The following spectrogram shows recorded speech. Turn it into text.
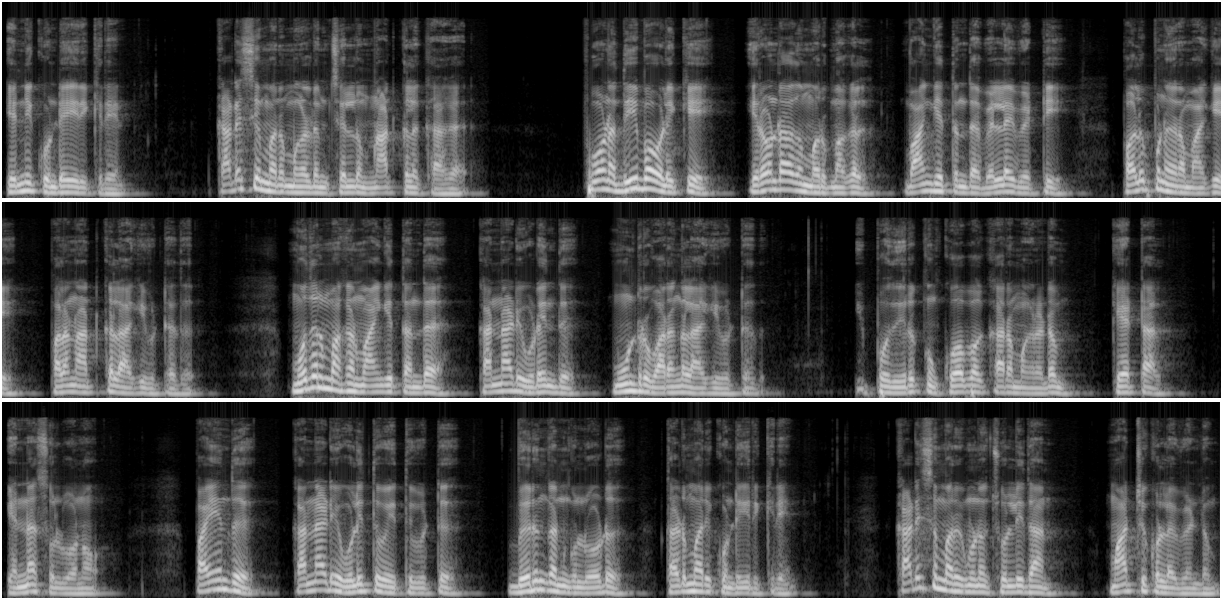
எண்ணிக்கொண்டே இருக்கிறேன். கடைசி மருமகளிடம் செல்லும் நாட்களுக்காக. போன தீபாவளிக்கு இரண்டாவது மருமகள் வாங்கி தந்த வெள்ளை வெட்டி பழுப்பு நிறமாகி பல நாட்கள் ஆகிவிட்டது. முதல் மகன் வாங்கி தந்த கண்ணாடி உடைந்து மூன்று வாரங்கள் ஆகிவிட்டது. இப்போது இருக்கும் கோபக்கார மகனிடம் கேட்டால் என்ன சொல்வனோ? பயந்து கண்ணாடியை ஒழித்து வைத்துவிட்டு வெறுங்கண்களோடு தடுமாறிக்கொண்டு இருக்கிறேன். கடைசி மருமகனிடம் சொல்லிதான் மாற்றிக்கொள்ள வேண்டும்.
